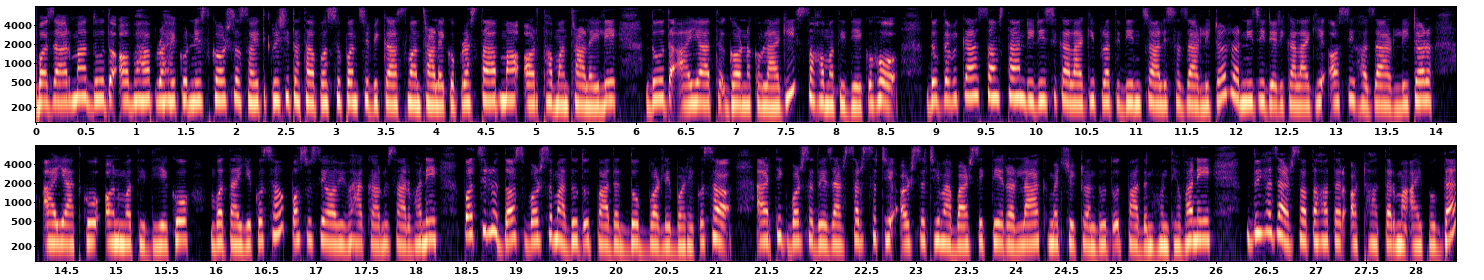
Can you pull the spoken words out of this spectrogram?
बजारमा दूध अभाव रहेको निष्कर्ष सहित कृषि तथा पशुपन्छी विकास मन्त्रालयको प्रस्तावमा अर्थ मन्त्रालयले दूध आयात गर्नको लागि सहमति दिएको हो। दुग्ध विकास संस्थान डीडीसीका लागि प्रतिदिन चालिस हजार लिटर र निजी डेरीका लागि अस्सी हजार लिटर आयातको अनुमति दिएको बताइएको छ। पशु सेवा विभागका अनुसार भने पछिल्लो दश वर्षमा दूध उत्पादन दोब्बरले बढ़ेको छ। आर्थिक वर्ष दुई हजार सडसठी अडसठीमा वार्षिक तेह्र लाख मेट्रिक टन दूध उत्पादन हुन्थ्यो भने दुई हजार सतहत्तर अठहत्तरमा आइपुग्दा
